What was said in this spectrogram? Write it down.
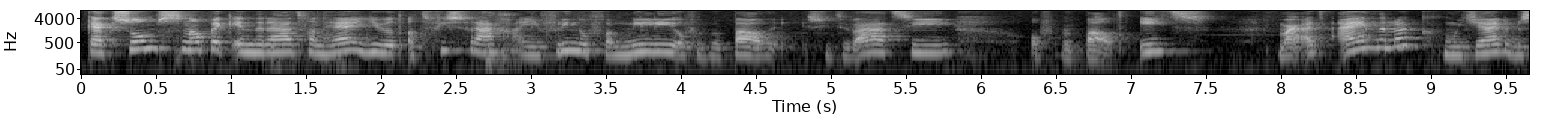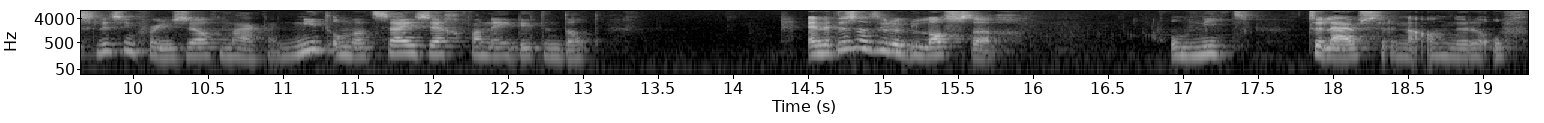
Kijk, soms snap ik inderdaad van, hè, je wilt advies vragen aan je vriend of familie over een bepaalde situatie of een bepaald iets. Maar uiteindelijk moet jij de beslissing voor jezelf maken. Niet omdat zij zeggen van nee, dit en dat. En het is natuurlijk lastig om niet te luisteren naar anderen of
